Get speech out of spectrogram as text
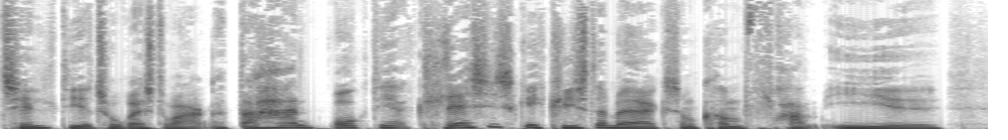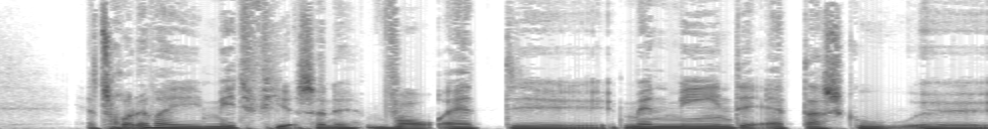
til de her to restauranter, der har han brugt det her klassiske klistermærke, som kom frem i, øh, jeg tror det var i midt-80'erne, hvor at øh, man mente, at der skulle øh,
